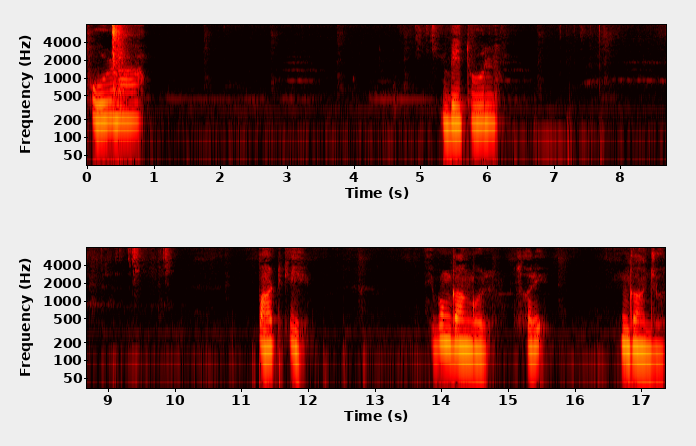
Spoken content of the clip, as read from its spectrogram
পূর্ণা বেতুল পাটকি এবং গাঙ্গুল সরি গাঞ্জুল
